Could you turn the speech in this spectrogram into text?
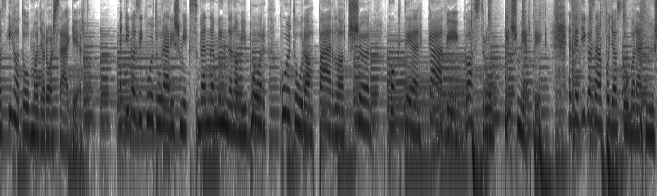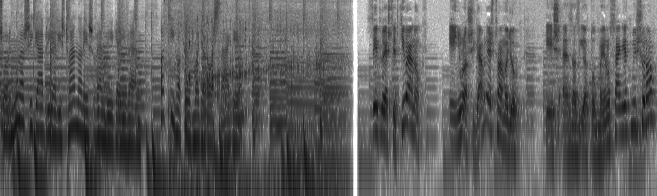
az ihatóbb Magyarországért. Egy igazi kulturális mix, benne minden, ami bor, kultúra, párlat, sör, koktél, kávé, gasztró és mérték. Ez egy igazán fogyasztóbarát műsor Nyulasi Gábriel Istvánnal és vendégeivel. Az ihatóbb Magyarországért. Szép jó estét kívánok! Én Nyulasi Gábriel István vagyok, és ez az Ihatóbb Magyarországért műsora.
